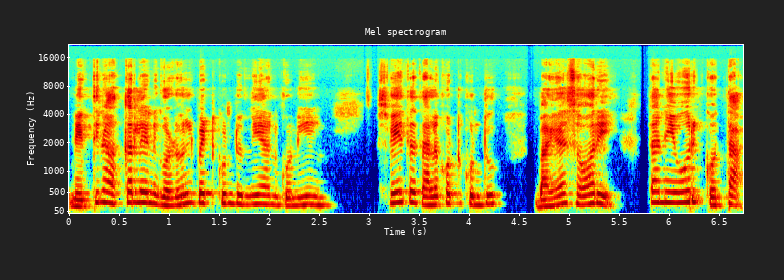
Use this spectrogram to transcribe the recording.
నెత్తిన అక్కర్లేని గొడవలు పెట్టుకుంటుంది అనుకుని శ్వేత తల కొట్టుకుంటూ సారీ. తను ఈ ఊరికి కొత్త.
